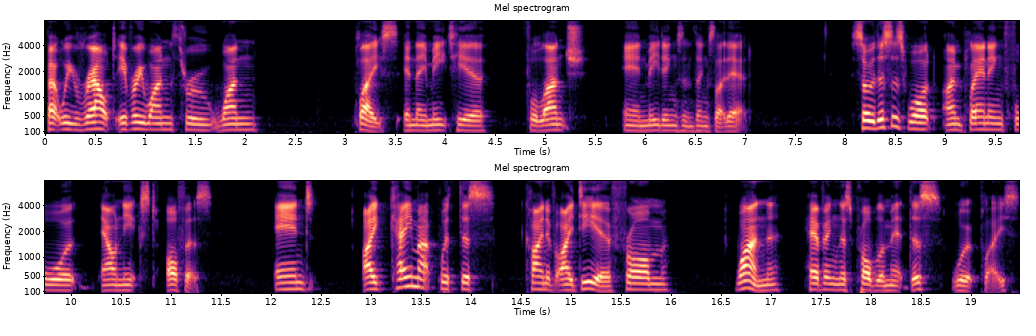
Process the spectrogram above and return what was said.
but we route everyone through one place and they meet here for lunch and meetings and things like that. So this is what I'm planning for our next office. And I came up with this kind of idea from one, having this problem at this workplace,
